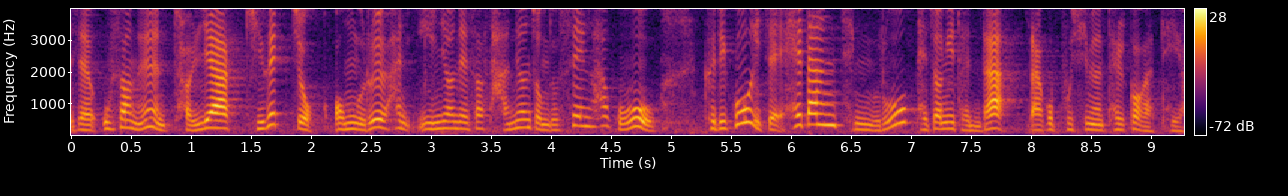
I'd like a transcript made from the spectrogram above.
이제 우선은 전략 기획 쪽 업무를 한 2년에서 4년 정도 수행하고 그리고 이제 해당 직무로 배정이 된다라고 보시면 될 것 같아요.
